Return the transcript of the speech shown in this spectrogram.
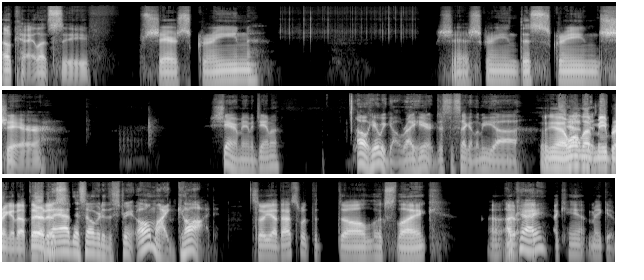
Okay, let's see. Share screen. Share screen. This screen. Share. Share, Mama Jamma. Oh, here we go. Right here. Just a second. Let me uh Yeah, it won't let this. me bring it up. There it is. add this over to the stream. Oh my god. So yeah, that's what the doll looks like. Uh, Okay. I, I can't make it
